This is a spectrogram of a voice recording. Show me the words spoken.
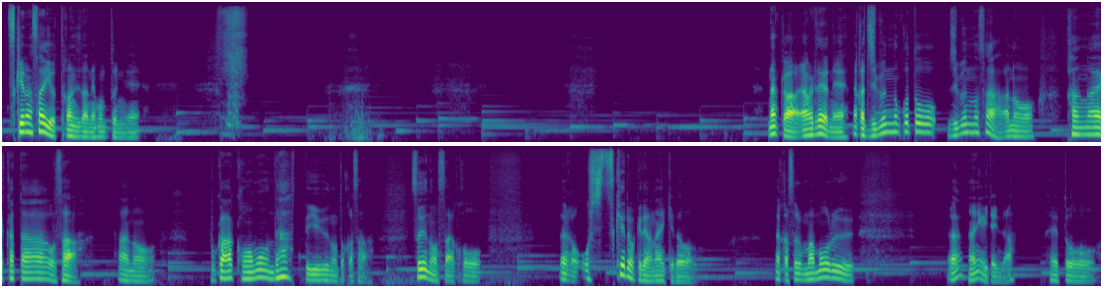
う？つけなさいよって感じだね、本当にね。なんか、あれだよね。なんか自分のことを、自分のさ、あの、考え方をさ、あの、僕はこう思うんだっていうのとかさ、そういうのをさ、こう、なんか押し付けるわけではないけど、なんかそれを守る、え？何が言いたいんだ？えっ、ー、と、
